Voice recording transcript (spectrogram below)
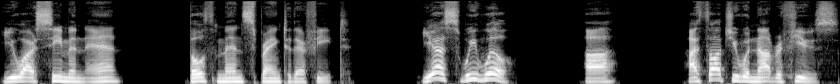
You are seamen, and. Both men sprang to their feet. Yes, we will. Ah, I thought you would not refuse.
